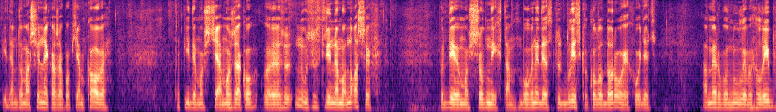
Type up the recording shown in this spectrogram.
Підемо до машини, каже, поп'ємо кави. Та підемо ще. Може, е, ну, зустрінемо наших, подивимося, що в них там. Бо вони десь тут близько, коло дороги ходять. А ми рвонули вглиб.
